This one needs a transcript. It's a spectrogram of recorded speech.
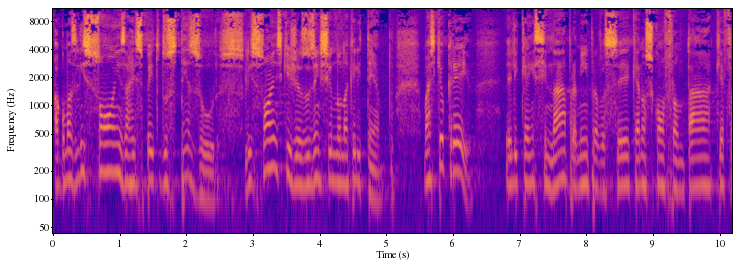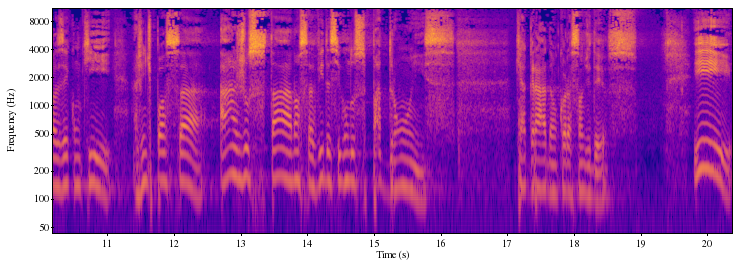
algumas lições a respeito dos tesouros, lições que Jesus ensinou naquele tempo, mas que eu creio ele quer ensinar para mim e para você, quer nos confrontar, quer fazer com que a gente possa ajustar a nossa vida segundo os padrões que agradam o coração de Deus. E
